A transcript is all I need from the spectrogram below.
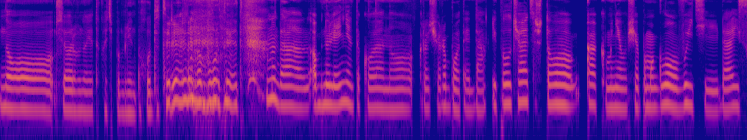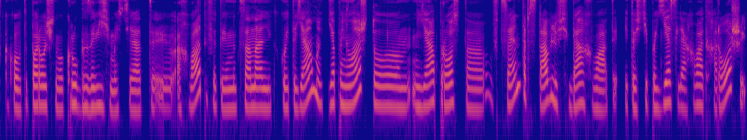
но все равно я такая, типа, блин, походу, это реально работает. Ну да, обнуление такое, но, короче, работает, да. И получается, что как мне вообще помогло выйти, да, из какого-то порочного круга зависимости от э, охватов, этой эмоциональной какой-то ямы, я поняла, что я просто в центр ставлю всегда охваты. И то есть, типа, если охват хороший,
